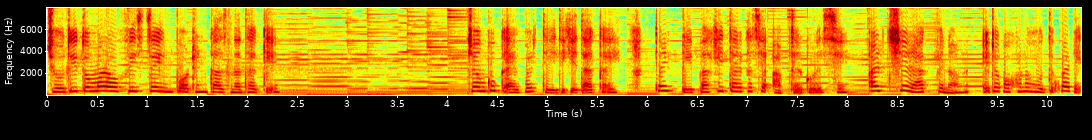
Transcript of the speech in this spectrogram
যদি তোমার অফিসে ইম্পর্টেন্ট কাজ না থাকে। জাঙ্কুক একবার তেই দিকে তাকায়। তাই তে পাখি তার কাছে আবদার করেছে। আর সে রাখবে না। এটা কখনো হতে পারে?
